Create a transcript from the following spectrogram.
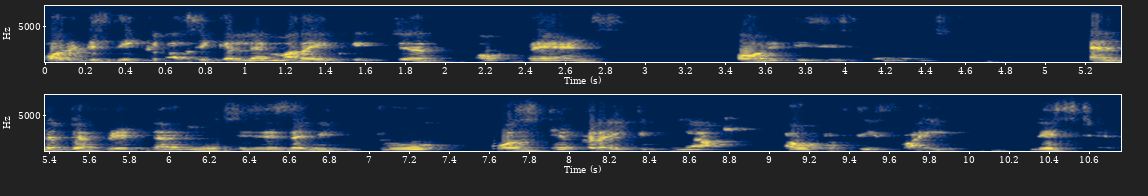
or it is the classical MRI picture of bands, or it is histology. And the definite diagnosis is any two positive criteria out of the five listed.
